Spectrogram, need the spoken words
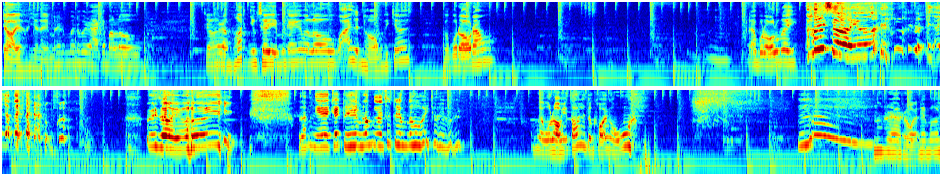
Trời ơi, giờ này mới, mới, nó mới ra cái ba lô. Trời ơi, gần hết UC mới cái cái ba lô. Vãi linh hồn thì chứ. Còn bộ đồ đâu? Ra bộ đồ luôn đi. Ôi trời ơi. Dạ té té đúng không? Ôi trời ơi. Lắng nghe trái tim, lắng nghe trái tim tôi. Trời ơi. Không ngờ bộ đồ như tối nên tôi khỏi ngủ. Nó ra rồi anh em ơi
